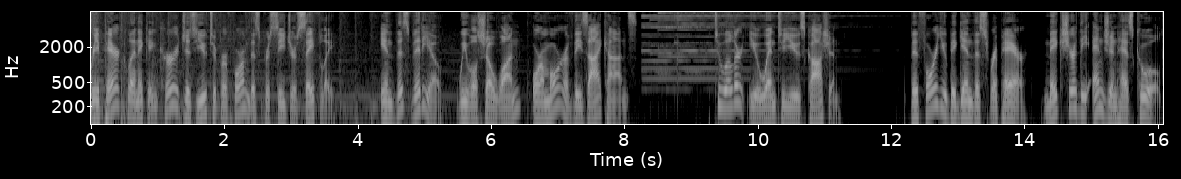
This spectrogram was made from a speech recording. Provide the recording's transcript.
Repair Clinic encourages you to perform this procedure safely. In this video, we will show one or more of these icons to alert you when to use caution. Before you begin this repair, make sure the engine has cooled.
